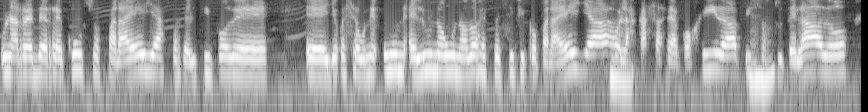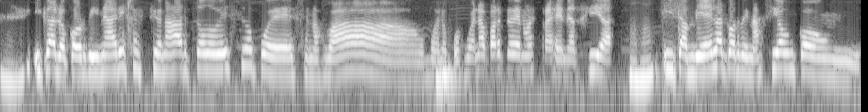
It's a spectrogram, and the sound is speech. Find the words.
una red de recursos para ellas, pues del tipo de, eh, yo que sé, un, un, el 112 específico para ellas, o las casas de acogida, pisos tutelados. Y claro, coordinar y gestionar todo eso, pues se nos va, bueno, pues buena parte de nuestras energías. Y también la coordinación con,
